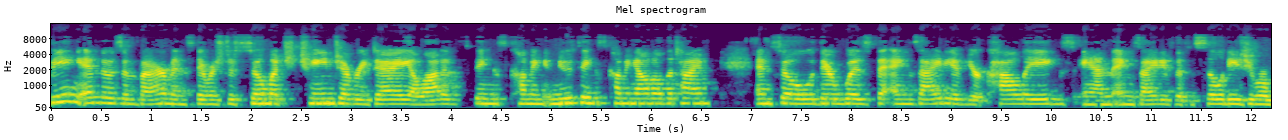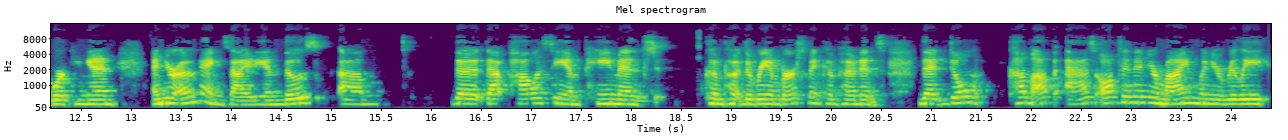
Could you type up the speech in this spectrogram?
being in those environments, there was just so much change every day, a lot of things coming, new things coming out all the time. And so there was the anxiety of your colleagues and the anxiety of the facilities you were working in and your own anxiety. And those, um, the, that policy and payment compo- the reimbursement components that don't come up as often in your mind when you're really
